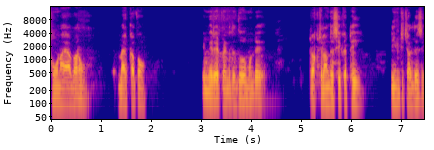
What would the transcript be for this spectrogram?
ਫੋਨ ਆਇਆ ਬਾਹਰੋਂ ਅਮਰੀਕਾ ਤੋਂ ਕਿ ਮੇਰੇ ਪਿੰਡ ਦੇ ਦੋ ਮੁੰਡੇ ਟਰੱਕ ਚਲਾਉਂਦੇ ਸੀ ਇਕੱਠੇ ਹੀ ਟੀਮ 'ਚ ਚੱਲਦੇ ਸੀ।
